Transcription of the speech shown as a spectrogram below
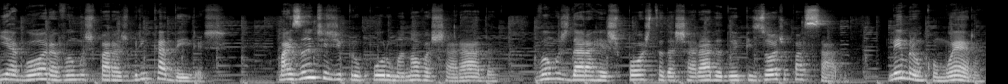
E agora vamos para as brincadeiras. Mas antes de propor uma nova charada, vamos dar a resposta da charada do episódio passado. Lembram como era?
